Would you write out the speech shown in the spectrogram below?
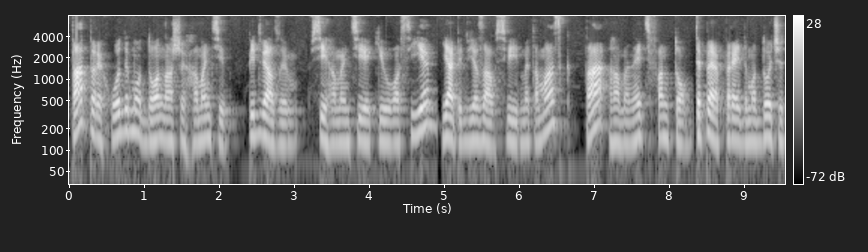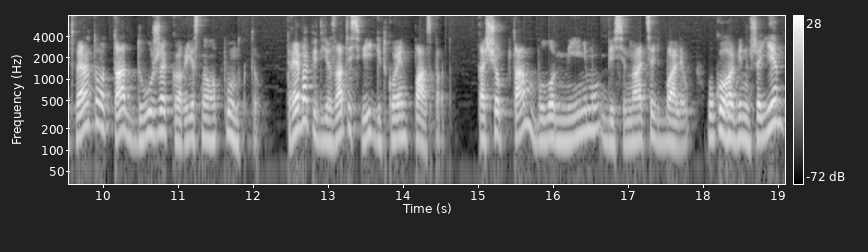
та переходимо до наших гаманців. Підв'язуємо всі гаманці, які у вас є. Я підв'язав свій Metamask та гаманець Phantom. Тепер перейдемо до четвертого та дуже корисного пункту. Треба підв'язати свій Gitcoin паспорт. Та щоб там було мінімум 18 балів. У кого він вже є,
